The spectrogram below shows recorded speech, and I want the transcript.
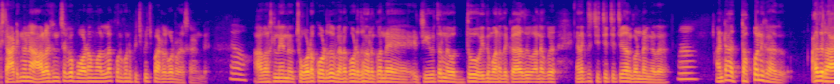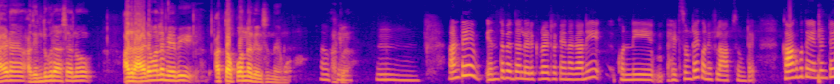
స్టార్టింగ్ నేను ఆలోచించకపోవడం వల్ల కొన్ని కొన్ని పిచ్చి పిచ్చి పాటలు కూడా రాశానండి. అవి అసలు నేను చూడకూడదు వినకూడదు అనుకునే జీవితంలో వద్దు ఇది మనది కాదు అని ఒక వెనక్కి చిచ్చి చిచ్చి అనుకుంటాం కదా. అంటే అది తప్పని కాదు. అది రాయడం అది ఎందుకు రాశాను అది రాయడం వల్ల మేబీ అది తప్పు అన్నది తెలిసిందేమో. ఓకే. అంటే ఎంత పెద్ద లిరిక్ రైటర్ అయినా కానీ కొన్ని హిట్స్ ఉంటాయి కొన్ని ఫ్లాప్స్ ఉంటాయి. కాకపోతే ఏంటంటే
